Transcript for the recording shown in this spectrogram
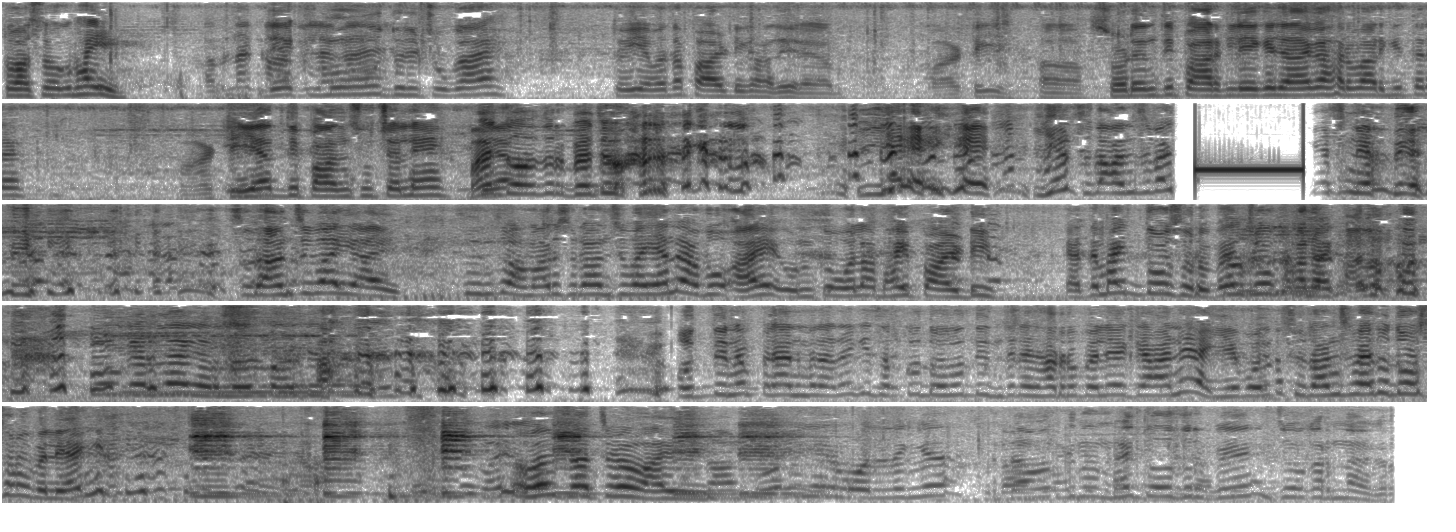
तो अशोक भाई अपना देख मुँह धुल चुका है। तो ये बता पार्टी कहाँ दे रहे हैं अब? पार्टी? हाँ सोडेंती पार्क लेके जाएगा हर बार की तरह। पार्टी? या दीपांशु चले। भाई दो सौ रुपए जो कर लो। ये ये ये सुधांशु भाई किसने अभी अभी सुधांशु भाई आए। सुन जो हमारे सुधांशु भाई है ना वो आए उनको बोला भाई पार्टी। कहते भाई दो सौ रुपए जो खाना खा लो। वो कर ले कर लो पार्टी। उस दिन हम प्लान बना रहे कि सबको दो दो तीन तीन हज़ार रुपए लेके आने ये बोलते सुधांशु भाई तो दो सौ रुपए ले आएँगे। सच में भाई। बोल लेंगे भाई दो सौ रुपये जो करना है।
